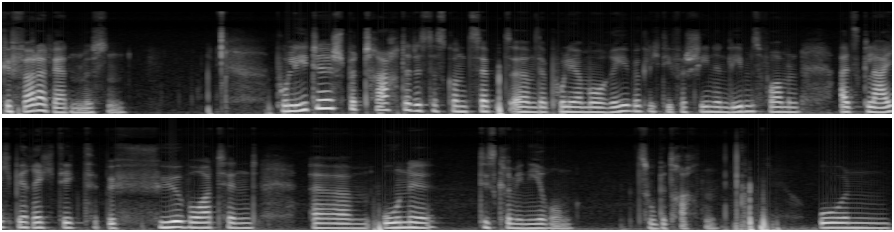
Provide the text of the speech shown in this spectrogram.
gefördert werden müssen. Politisch betrachtet ist das Konzept ähm, der Polyamorie wirklich die verschiedenen Lebensformen als gleichberechtigt, befürwortend, ähm, ohne Diskriminierung zu betrachten. Und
